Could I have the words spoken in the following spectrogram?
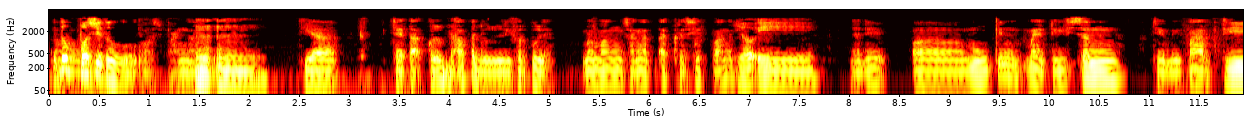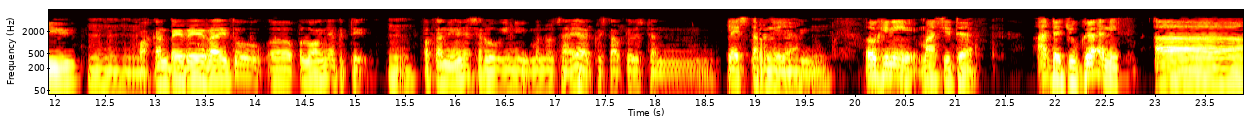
Itu eh, bos itu. Bos banget. Mm-mm. Dia cetak gol berapa dulu Liverpool ya? Memang sangat agresif banget. Yoi. Jadi eh, mungkin Madison Jimmy Vardy, Hmm. bahkan Pereira itu eh, peluangnya gede. Hmm. Pertandingannya seru ini menurut saya Crystal Palace dan Leicester nih ya. Oh gini Mas Yuda, ada juga nih eh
